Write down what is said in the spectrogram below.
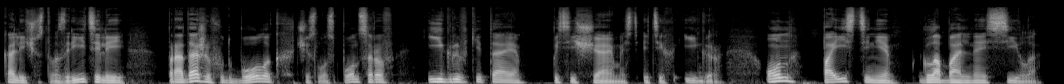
количество зрителей, продажи футболок, число спонсоров, игры в Китае, посещаемость этих игр. Он поистине глобальная сила.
